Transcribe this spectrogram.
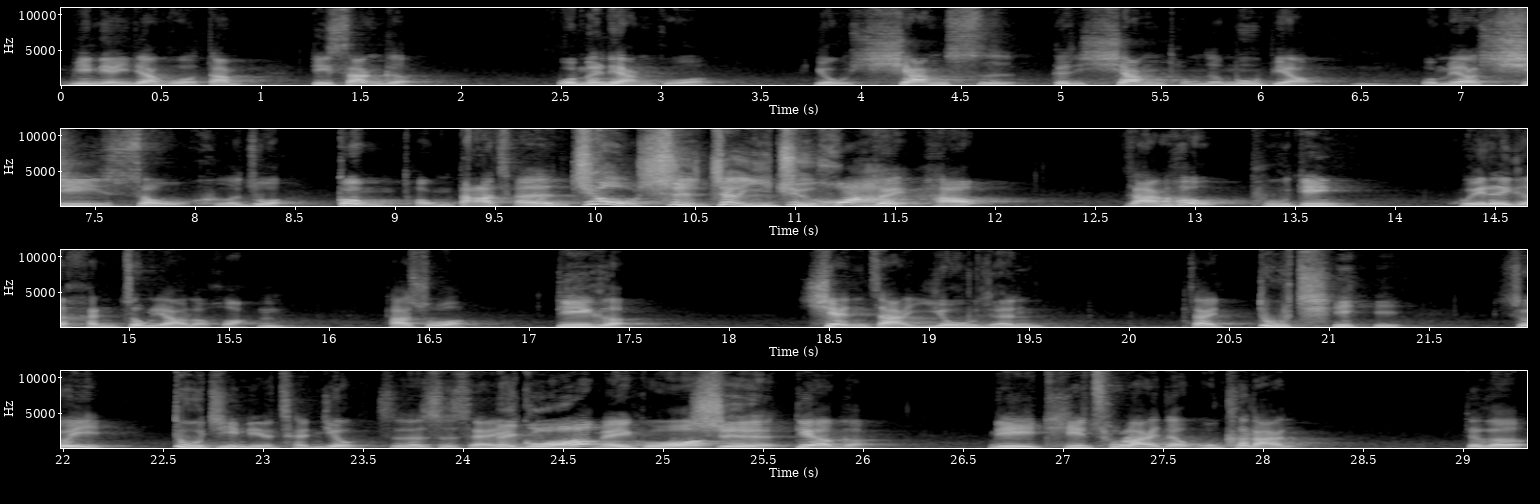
明年一定要给我当。第三个，我们两国有相似跟相同的目标。我们要携手合作，共同达成，就是这一句话。对，好。然后普丁回了一个很重要的话，嗯，他说：第一个，现在有人在妒忌，所以妒忌你的成就，指的是谁？美国。美国是。第二个，你提出来的乌克兰这个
